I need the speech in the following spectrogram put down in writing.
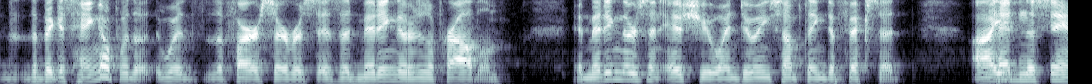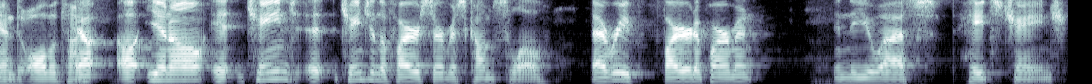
the biggest hangup with the, with the fire service is admitting there's a problem, admitting there's an issue and doing something to fix it. I, Head in the sand all the time. Uh, uh, you know, it change it, changing the fire service comes slow. Every fire department in the U.S. hates change.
